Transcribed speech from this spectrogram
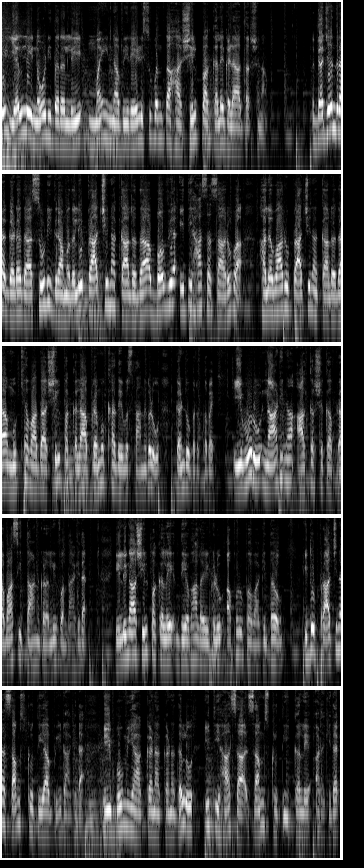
ಎಲ್ಲಿ ನೋಡಿದರಲ್ಲಿ ಮೈ ನವಿರೇಳಿಸುವಂತಹ ಶಿಲ್ಪ ಕಲೆಗಳ ದರ್ಶನ. ಗಜೇಂದ್ರಗಡದ ಸೂಡಿ ಗ್ರಾಮದಲ್ಲಿ ಪ್ರಾಚೀನ ಕಾಲದ ಭವ್ಯ ಇತಿಹಾಸ ಸಾರುವ ಹಲವಾರು ಪ್ರಾಚೀನ ಕಾಲದ ಮುಖ್ಯವಾದ ಶಿಲ್ಪಕಲಾ ಪ್ರಮುಖ ದೇವಸ್ಥಾನಗಳು ಕಂಡುಬರುತ್ತವೆ. ಈ ಊರು ನಾಡಿನ ಆಕರ್ಷಕ ಪ್ರವಾಸಿ ತಾಣಗಳಲ್ಲಿ ಒಂದಾಗಿದೆ. ಇಲ್ಲಿನ ಶಿಲ್ಪಕಲೆ ದೇವಾಲಯಗಳು ಅಪರೂಪವಾಗಿದ್ದು ಇದು ಪ್ರಾಚೀನ ಸಂಸ್ಕೃತಿಯ ಬೀಡಾಗಿದೆ ಈ ಭೂಮಿಯ ಕಣ ಕಣದಲ್ಲೂ ಇತಿಹಾಸ, ಸಂಸ್ಕೃತಿ, ಕಲೆ ಅಡಗಿದೆ.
